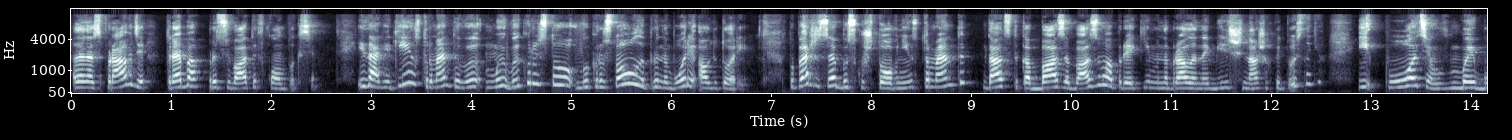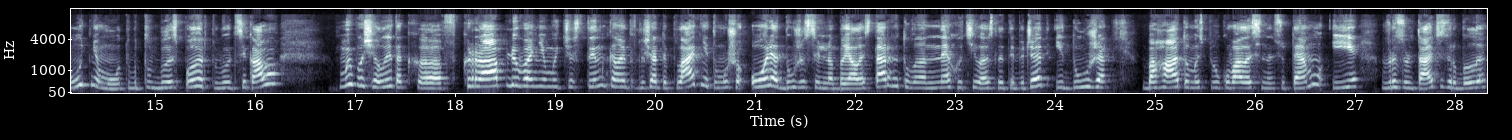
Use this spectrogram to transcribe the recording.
але насправді треба працювати в комплексі. І так, які інструменти ви ми використов- використовували при наборі аудиторії? По-перше, це безкоштовні інструменти. Да, це така база базова, при якій ми набрали найбільше наших підписників. І потім в майбутньому, тут, тут буде спойлер, тут буде цікаво. Ми почали так е, вкраплюваннями частинками підключати платні, тому що Оля дуже сильно боялась таргету, вона не хотіла злити бюджет, і дуже багато ми спілкувалися на цю тему, і в результаті зробили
